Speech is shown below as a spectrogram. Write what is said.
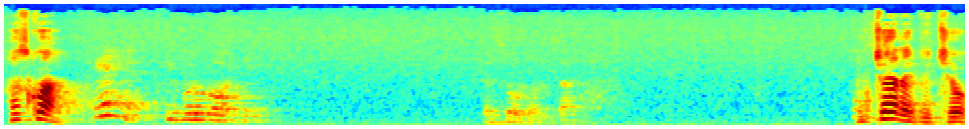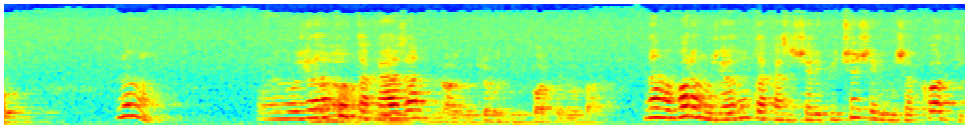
Pasqua, Che è? Tipo robotti. Da solo, sa. non c'era il picciò. No. Abbiamo girato tutta a casa. No, il gioco di forte lo fa. No, ma poi abbiamo girato tutta a casa, c'era i piccioni, ce li mi sono accorti.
